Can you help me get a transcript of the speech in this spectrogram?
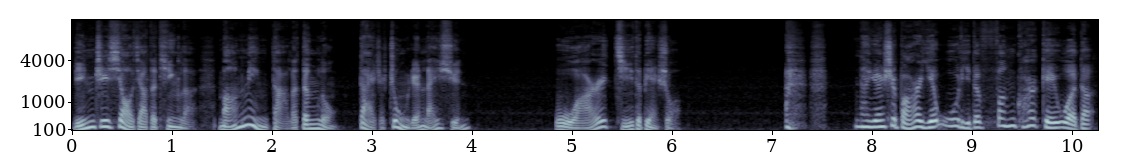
林之孝家的听了，忙命打了灯笼，带着众人来寻。五儿急的便说：“。”那原是宝二爷屋里的方官给我的。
